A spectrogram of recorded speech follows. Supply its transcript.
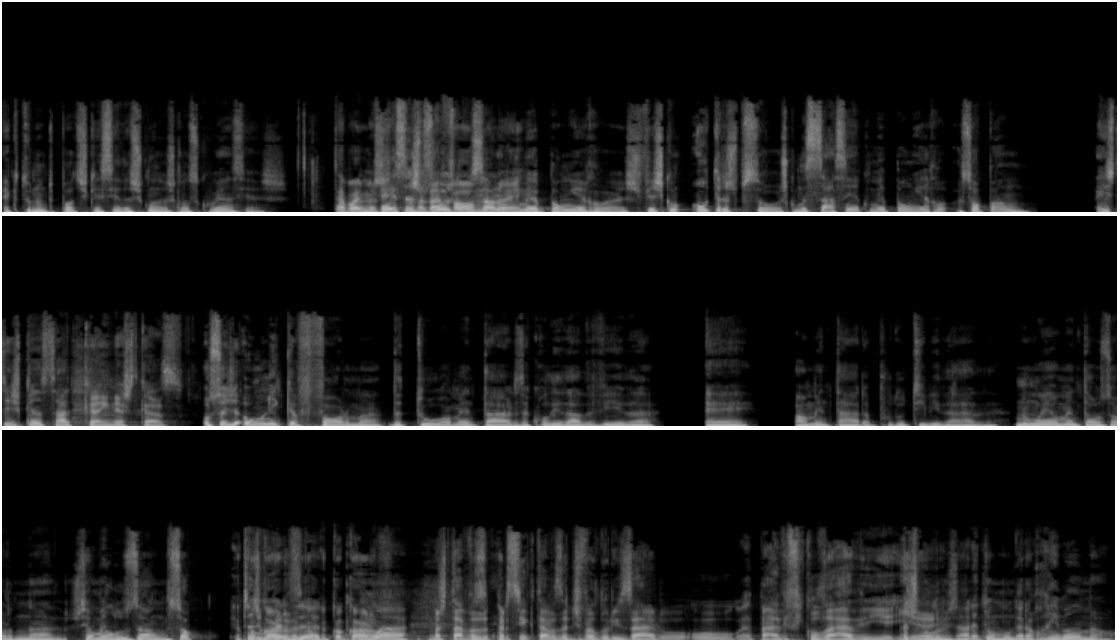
é que tu não te podes esquecer das segundas consequências. Está bem, mas, Essas mas pessoas fome, começaram não é? a comer pão e arroz, fez com outras pessoas começassem a comer pão e arroz, só pão. É isto que tens de pensar. Quem, neste caso? Ou seja, a única forma de tu aumentares a qualidade de vida é aumentar a produtividade. Não é aumentar os ordenados. Isso é uma ilusão. Só Eu concordo, dizer? eu concordo. Não há- Mas estavas, parecia que estavas a desvalorizar o, o- a dificuldade e, a e a, desvalorizar, então o mundo era horrível, meu.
